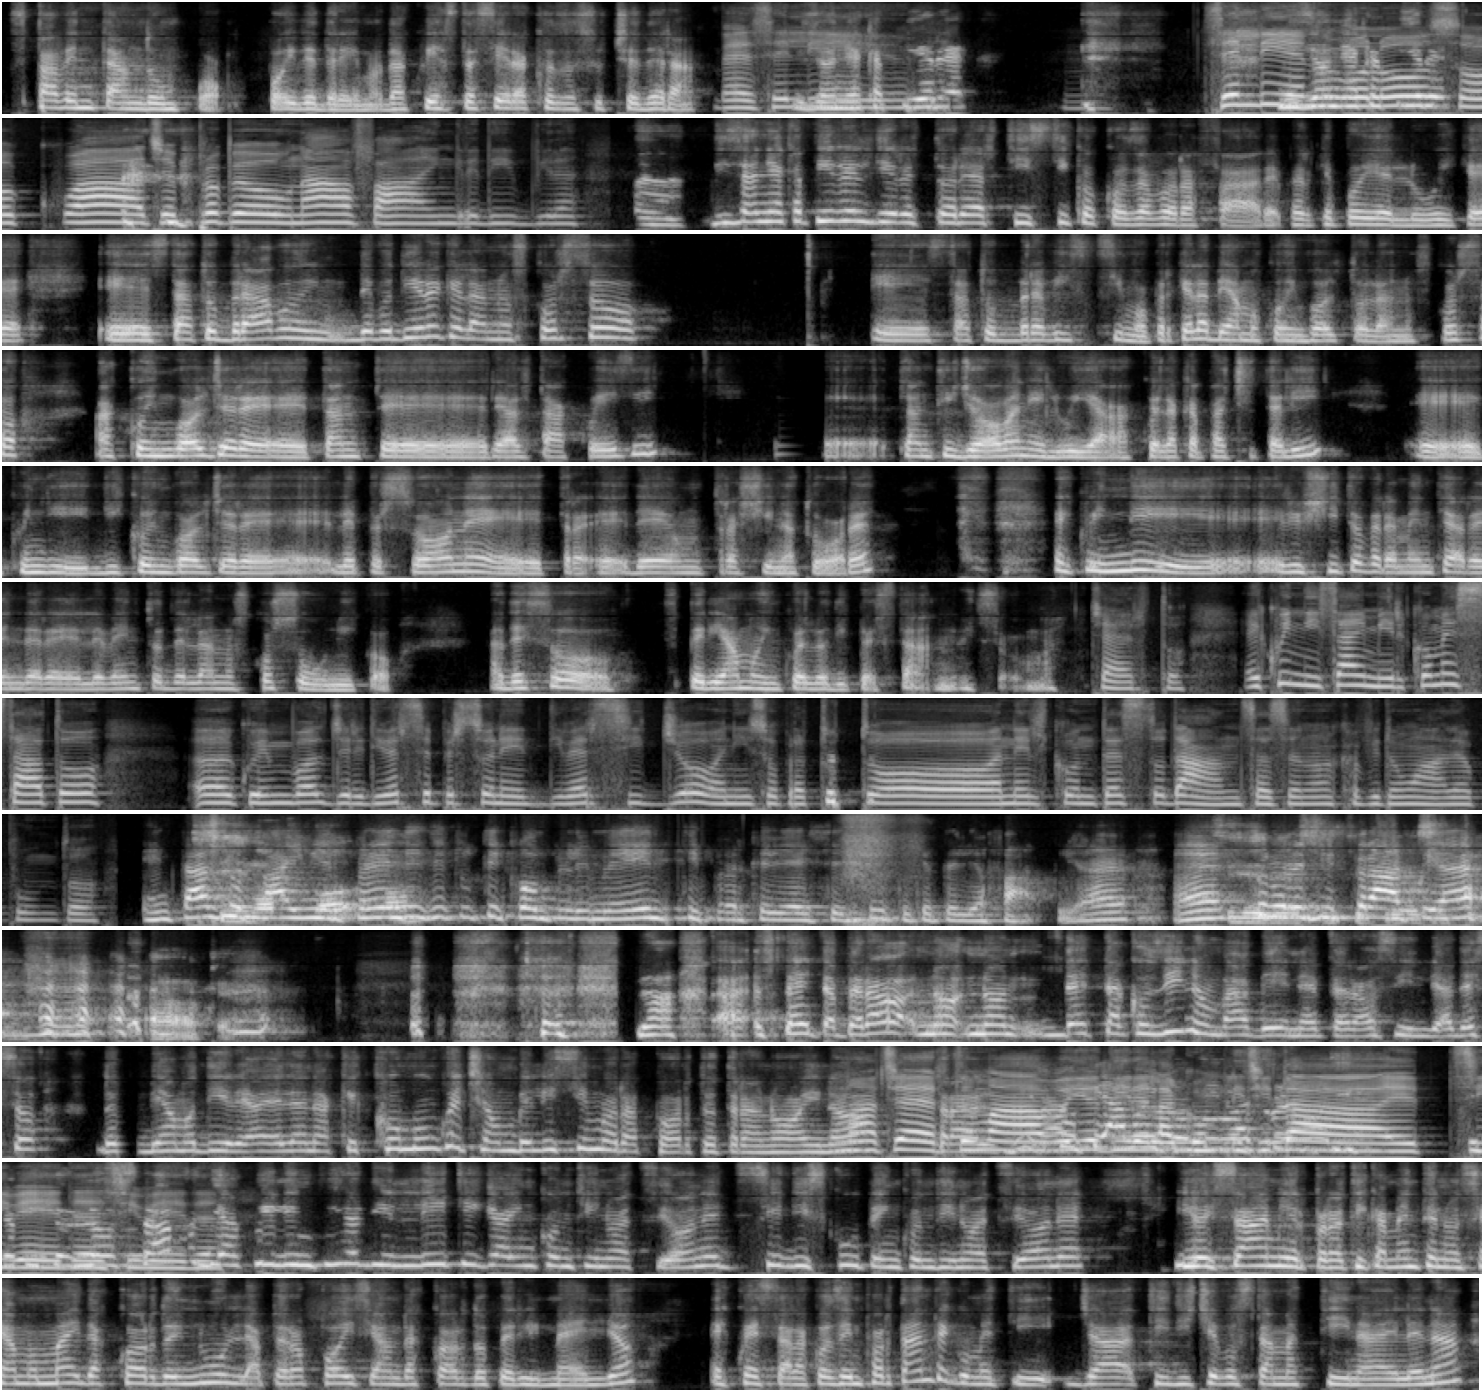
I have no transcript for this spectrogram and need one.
spaventando un po'. Poi vedremo da qui a stasera cosa succederà. Beh, se Bisogna lì... capire. Mm. Se lì è nuvoloso, capire... qua c'è proprio un'afa incredibile. Ah, bisogna capire il direttore artistico cosa vorrà fare, perché poi è lui che è stato bravo. In... devo dire che l'anno scorso è stato bravissimo perché l'abbiamo coinvolto l'anno scorso a coinvolgere tante realtà acquesi, eh, tanti giovani, lui ha quella capacità lì, eh, quindi di coinvolgere le persone ed è un trascinatore e quindi è riuscito veramente a rendere l'evento dell'anno scorso unico. Adesso speriamo in quello di quest'anno, insomma. Certo. E quindi Saimir, com'è stato uh, coinvolgere diverse persone, diversi giovani, soprattutto nel contesto danza, se non ho capito male, appunto. Intanto sì, Jaime, no, prenditi no. tutti i complimenti perché li hai sentiti che te li ha fatti, eh? eh? Sì, Sono registrati, eh? ah, okay. No, aspetta, però no, non, detta così non va bene però Silvia. Adesso dobbiamo dire a Elena che comunque c'è un bellissimo rapporto tra noi, no? Ma certo, tra ma voglio dire la complicità e si vede, lo si staff vede. di Aquilimpiadi litiga in continuazione, si discute in continuazione. Io e Samir praticamente non siamo mai d'accordo in nulla, però poi siamo d'accordo per il meglio. E questa è la cosa importante, come ti, già ti dicevo stamattina, Elena,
